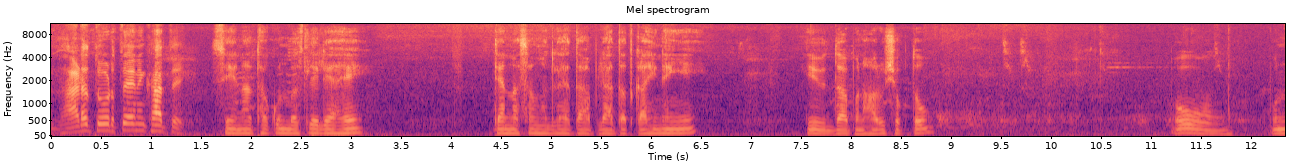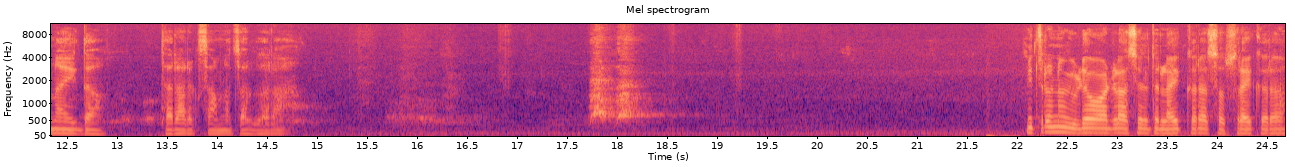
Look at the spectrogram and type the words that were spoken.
झाडं तोडतंय आणि खातंय. सेना थकून बसलेली आहे. त्यांना समजलं आता आपल्या हातात काही नाही आहे हे युद्ध आपण हारू शकतो. ओ पुन्हा एकदा थरारक सामना चालू झाला. मित्रांनो व्हिडिओ आवडला असेल तर लाईक करा सबस्क्राईब करा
